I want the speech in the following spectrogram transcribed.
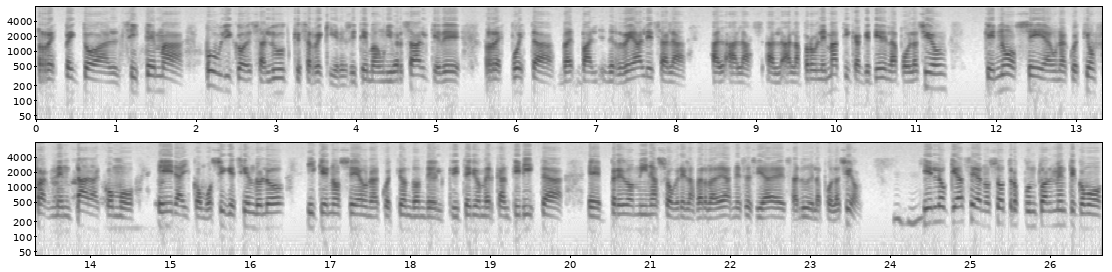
respecto al sistema público de salud que se requiere, un sistema universal que dé respuestas reales a la, a la problemática que tiene la población, que no sea una cuestión fragmentada como era y como sigue siéndolo y que no sea una cuestión donde el criterio mercantilista eh, predomina sobre las verdaderas necesidades de salud de la población. ¿Qué es lo que hace a nosotros puntualmente como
